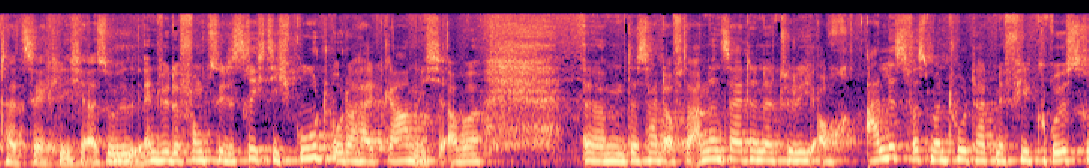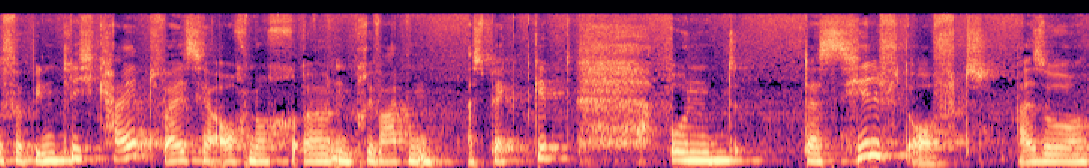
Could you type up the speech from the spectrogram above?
tatsächlich. Also entweder funktioniert es richtig gut oder halt gar nicht. Aber ähm, das hat auf der anderen Seite natürlich auch alles, was man tut, hat eine viel größere Verbindlichkeit, weil es ja auch noch äh, einen privaten Aspekt gibt. Und das hilft oft. Also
